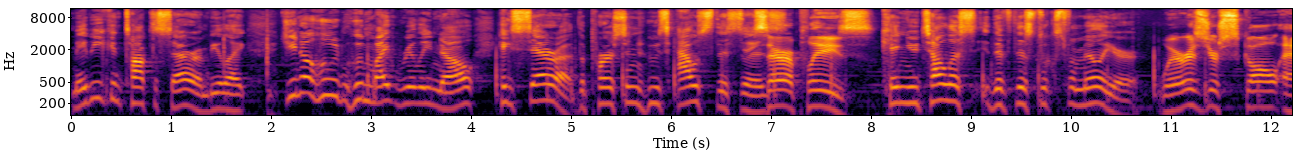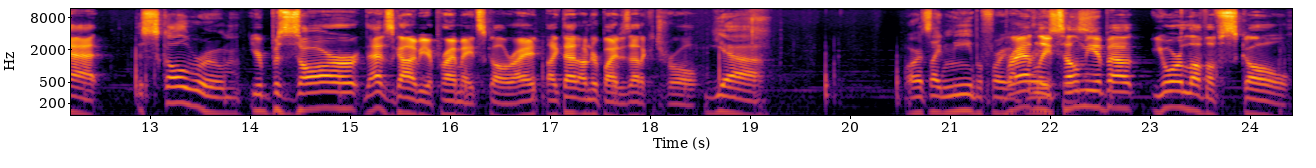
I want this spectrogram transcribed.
Maybe you can talk to Sarah and be like, "Do you know who who might really know? Hey, Sarah, the person whose house this is. Sarah, please, can you tell us if this looks familiar? where is your skull at? The skull room. Your bizarre. That has got to be a primate skull, right? Like that underbite is out of control. Yeah. Or it's like me before I Bradley, braces. tell me about your love of skull.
